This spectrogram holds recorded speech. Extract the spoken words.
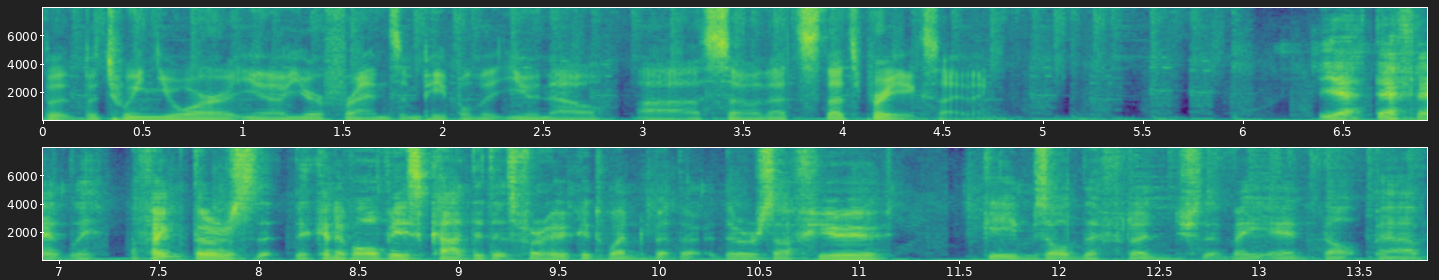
b- between your you know your friends and people that you know. Uh, so that's that's pretty exciting. Yeah, definitely. I think there's the kind of obvious candidates for who could win, but there, there's a few games on the fringe that might end up um,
